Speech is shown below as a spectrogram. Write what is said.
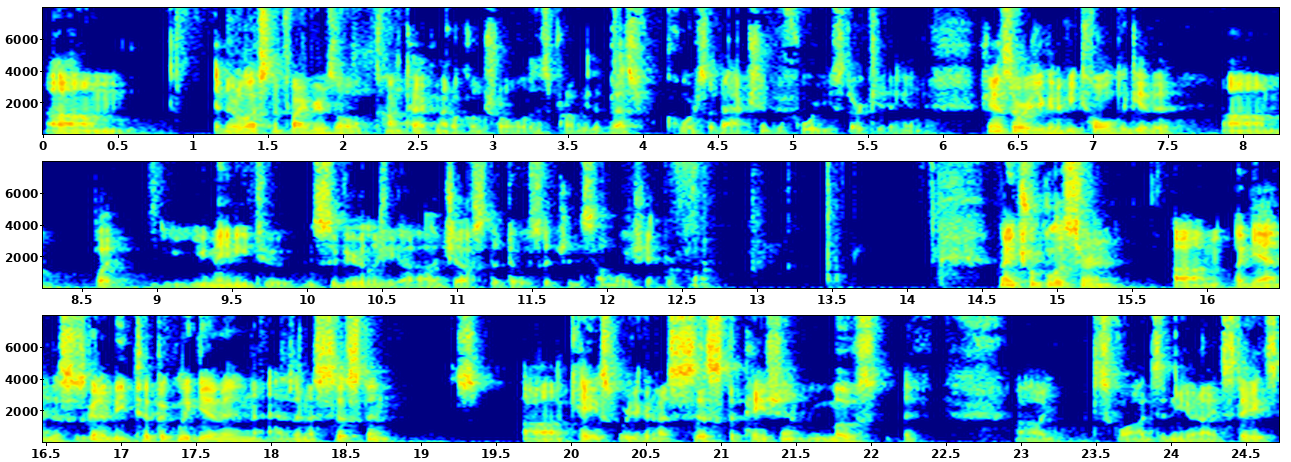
Um, and they're less than five years old, contact medical control is probably the best course of action before you start giving it. Chances are you're going to be told to give it, um, but you may need to severely uh, adjust the dosage in some way, shape, or form. Nitroglycerin, um, again, this is going to be typically given as an assistant uh, case where you're going to assist the patient. Most uh, squads in the United States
